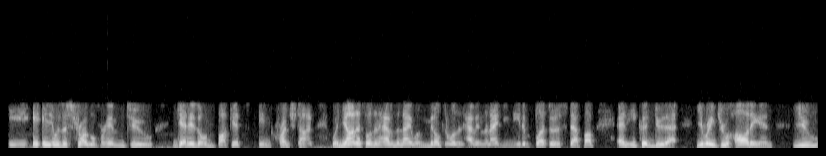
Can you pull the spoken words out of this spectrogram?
it, it was a struggle for him to get his own buckets in crunch time. When Giannis wasn't having the night, when Middleton wasn't having the night, you needed Bledsoe to step up, and he couldn't do that. You bring Jrue Holiday in, you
